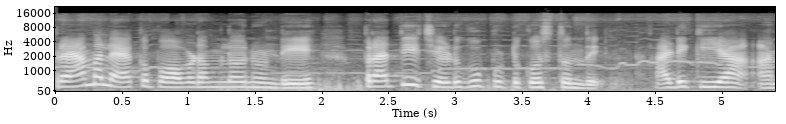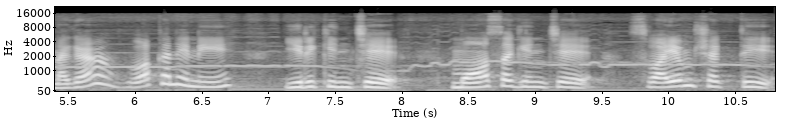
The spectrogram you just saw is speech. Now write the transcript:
ప్రేమ లేకపోవడంలో నుండి ప్రతి చెడుగు పుట్టుకొస్తుంది. అడికియ అనగా ఒకనిని ఇరికించే మోసగించే స్వయం శక్తి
